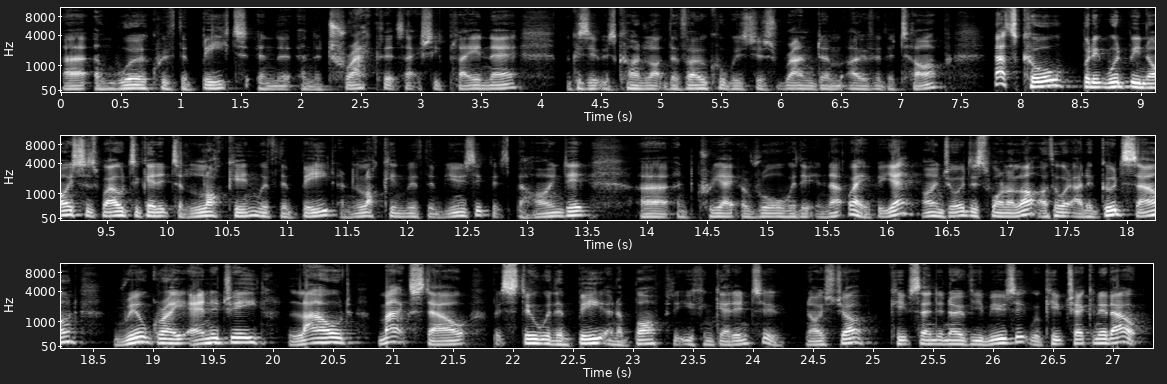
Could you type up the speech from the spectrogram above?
uh, and work with the beat and the and the track that's actually playing there because it was kind of like the vocal was just random over the top. That's cool, but it would be nice as well to get it to lock in with the beat and lock in with the music that's behind it uh, and create a raw with it in that way. But yeah, I enjoyed this one a lot. I thought it had a good sound, real great energy, loud, maxed out, but still with a beat and a bop that you can get into. Nice job. Keep sending over your music. We'll keep checking it out.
